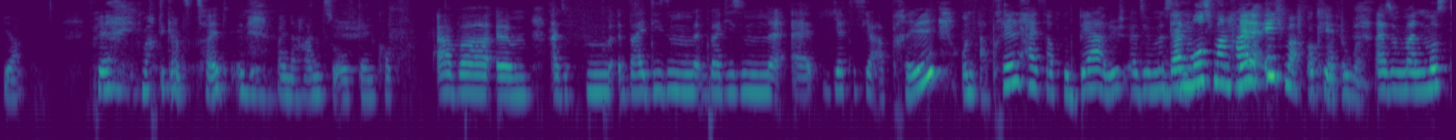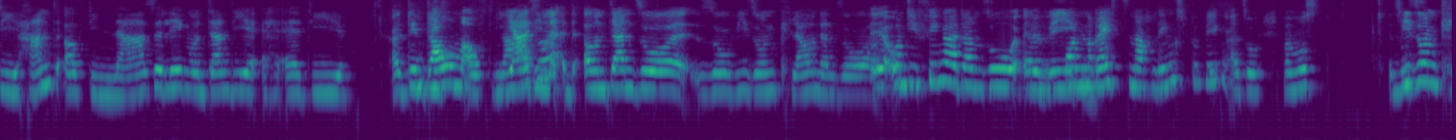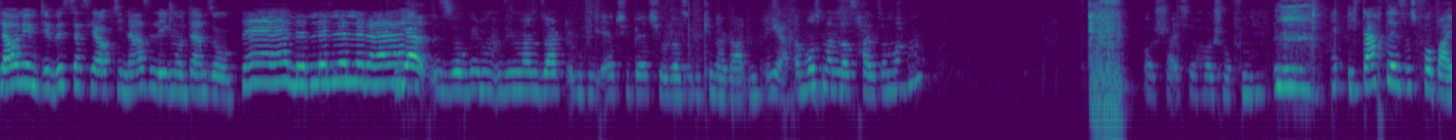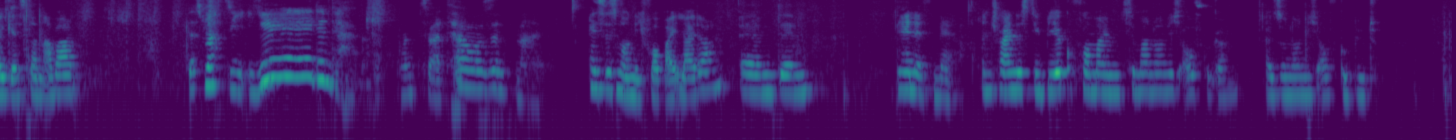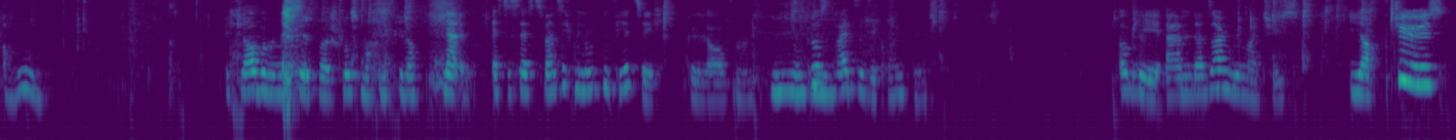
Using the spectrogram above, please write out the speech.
Ja. Ich mache die ganze Zeit meine Hand so auf deinen Kopf. Aber ähm, also bei diesem, bei diesem, äh, jetzt ist ja April und April heißt auf Gebärdisch, also wir müssen. Dann muss man halt. nein, ich mach Okay, du machst. Also man muss die Hand auf die Nase legen und dann die, äh, die Äh, den Daumen auf die Nase. ja, die Na und dann so, so wie so ein Clown dann so. Äh, und die Finger dann so Bewegen. von rechts nach links bewegen. Also man muss. Wie so ein Clown, eben, ihr wisst das ja auf die Nase legen und dann so. Ja. So wie, wie man sagt, irgendwie Edgy Badgy oder so im Kindergarten. Ja. Dann muss man das halt so machen. Oh, scheiße, Heuschnupfen. Ich dachte, es ist vorbei gestern, aber Das macht sie jeden Tag. Und zwar tausendmal. es ist noch nicht vorbei, leider. Ähm, denn Denn es mehr. anscheinend ist die Birke vor meinem Zimmer noch nicht aufgegangen. Also noch nicht aufgeblüht. Oh. Ich glaube, wir müssen jetzt mal Schluss machen, Frieda. Na, es ist erst 20 Minuten 40 gelaufen. Plus 13 Sekunden. Okay, ähm, dann sagen wir mal Tschüss. Ja, Tschüss.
